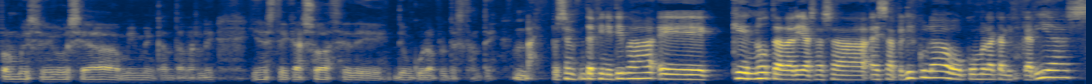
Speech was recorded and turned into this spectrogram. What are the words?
por muy histriónico que sea, a mí me encanta verle. Y en este caso hace de, un cura protestante. Vale, pues en definitiva, eh, ¿qué nota darías a esa, a esa película o cómo la calificarías?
